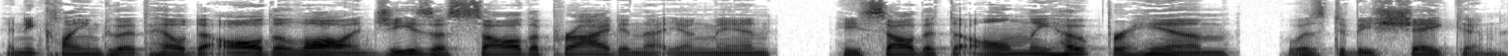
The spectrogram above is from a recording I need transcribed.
and he claimed to have held to all the law. And Jesus saw the pride in that young man. He saw that the only hope for him was to be shaken.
